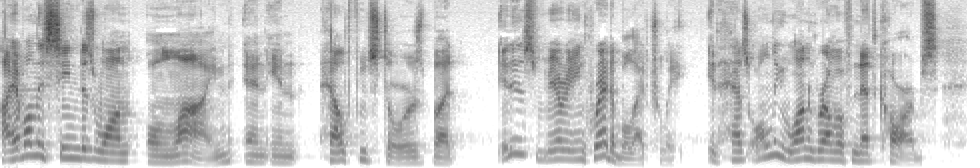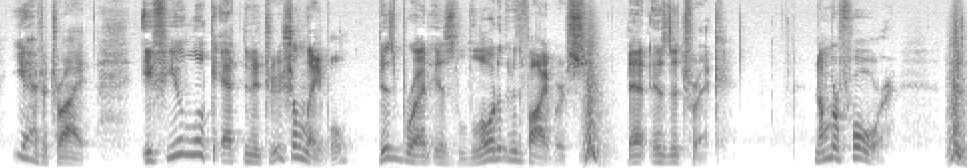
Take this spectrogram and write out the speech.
I have only seen this one online and in health food stores, but it is very incredible actually. It has only one gram of net carbs you have to try it. If you look at the nutrition label, this bread is loaded with fibers. That is the trick. Number four, the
